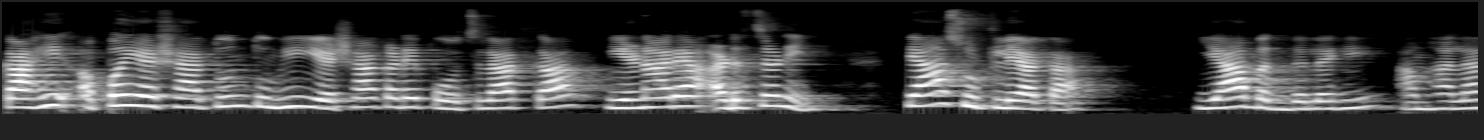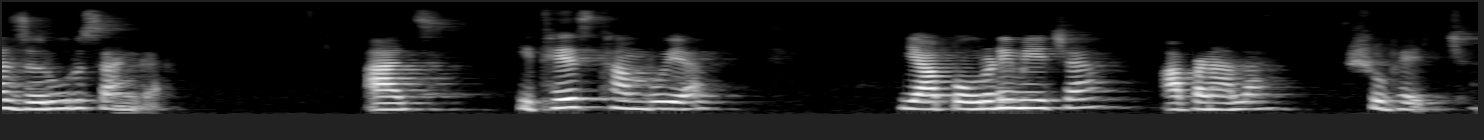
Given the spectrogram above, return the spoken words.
काही अपयशातून तुम्ही यशाकडे पोहोचलात का? येणाऱ्या अडचणी त्या सुटल्या का? याबद्दलही आम्हाला जरूर सांगा. आज इथेच थांबूया. या पौर्णिमेच्या आपणाला शुभेच्छा.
